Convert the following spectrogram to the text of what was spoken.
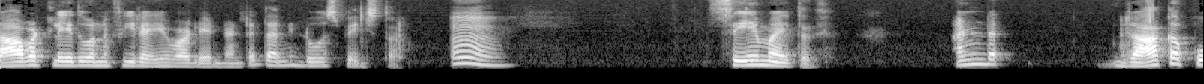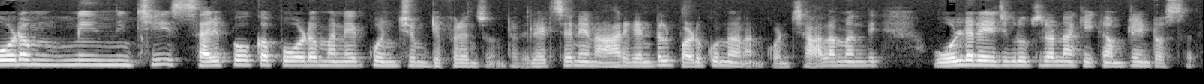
రావట్లేదు అని ఫీల్ అయ్యేవాళ్ళు ఏంటంటే దాన్ని డోస్ పెంచుతారు. సేమ్ అవుతుంది. అండ్ రాకపోవడం నుంచి సరిపోకపోవడం అనేది కొంచెం డిఫరెన్స్ ఉంటుంది. లెట్సే నేను ఆరు గంటలు పడుకున్నాను అనుకోండి. చాలామంది ఓల్డర్ ఏజ్ గ్రూప్స్లో నాకు ఈ కంప్లైంట్ వస్తుంది.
